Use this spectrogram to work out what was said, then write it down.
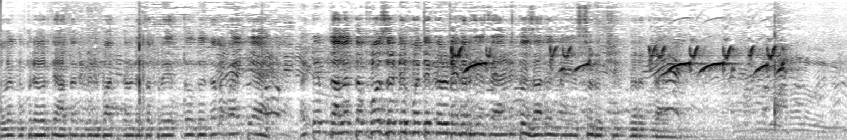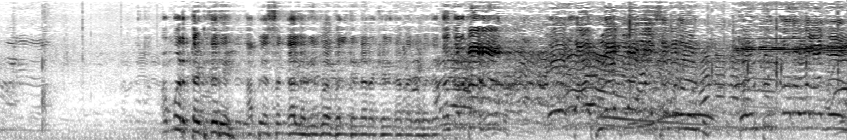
डाव्या कोपऱ्यावरती हाताने गडी बाद करण्याचा प्रयत्न होतो त्याला माहिती आहे अटेम्प्ट झाला तर फर्स्ट अटेम्प्टमध्ये करणं गरजेचं आहे आणि तो झालेला नाही सुरक्षित करत नाही. अमर तटकरे आपल्या संघाला रिवायवल देणारा खेळ करणार कौतुक करावं लागेल.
